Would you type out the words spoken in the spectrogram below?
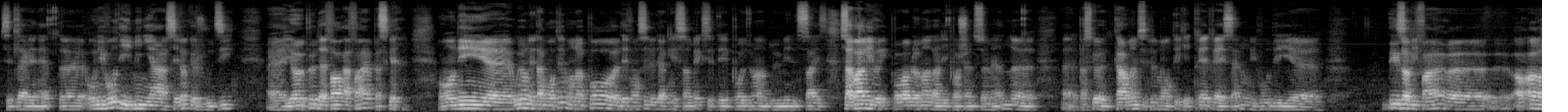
c'est clair et net. au niveau des minières, c'est là que je vous dis, il y a un peu d'effort à faire parce que on est, oui, on est à monter, mais on n'a pas défoncé le dernier sommet qui s'était produit en 2016. Ça va arriver probablement dans les prochaines semaines, parce que quand même c'est une montée qui est très très saine au niveau des des orifères. Euh,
